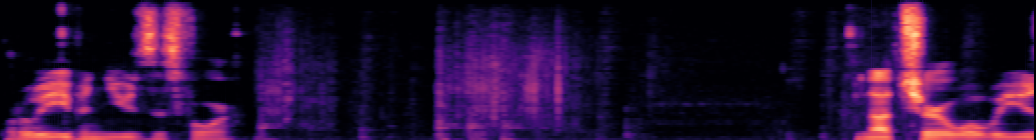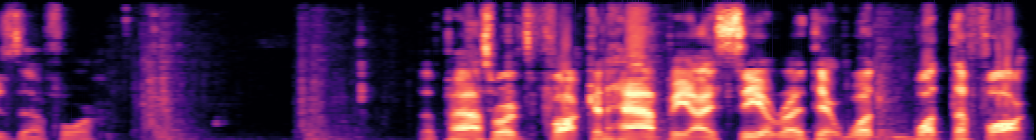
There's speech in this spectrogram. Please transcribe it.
What do we even use this for? Not sure what we use that for. The password's fucking happy. I see it right there. What what the fuck?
